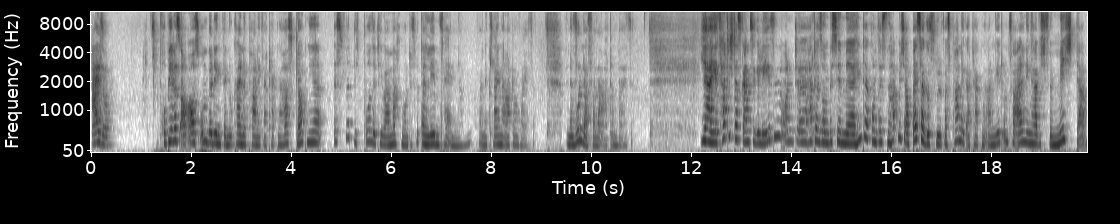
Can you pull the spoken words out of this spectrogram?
Also, probier das auch aus unbedingt, wenn du keine Panikattacken hast. Glaub mir, es wird dich positiver machen und es wird dein Leben verändern. Auf eine kleine Art und Weise. Auf eine wundervolle Art und Weise. Ja, jetzt hatte ich das Ganze gelesen und äh, hatte so ein bisschen mehr Hintergrundwissen, habe mich auch besser gefühlt, was Panikattacken angeht. Und vor allen Dingen habe ich für mich da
